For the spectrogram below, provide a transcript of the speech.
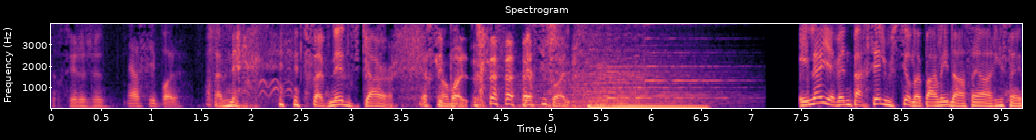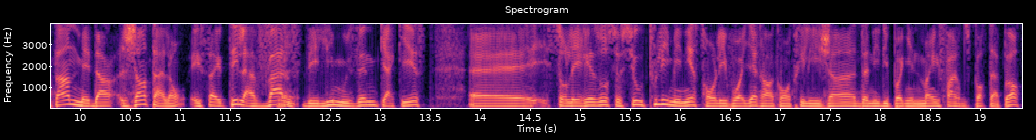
Merci, Régine. Merci, Paul. Ça venait, ça venait du cœur. Merci, Paul. Merci, Paul. Et là, il y avait une partielle aussi, on a parlé dans Saint-Henri-Sainte-Anne, mais dans Jean Talon, et ça a été la valse des limousines caquistes. Euh, sur les réseaux sociaux, tous les ministres, on les voyait rencontrer les gens, donner des poignées de main, faire du porte-à-porte.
